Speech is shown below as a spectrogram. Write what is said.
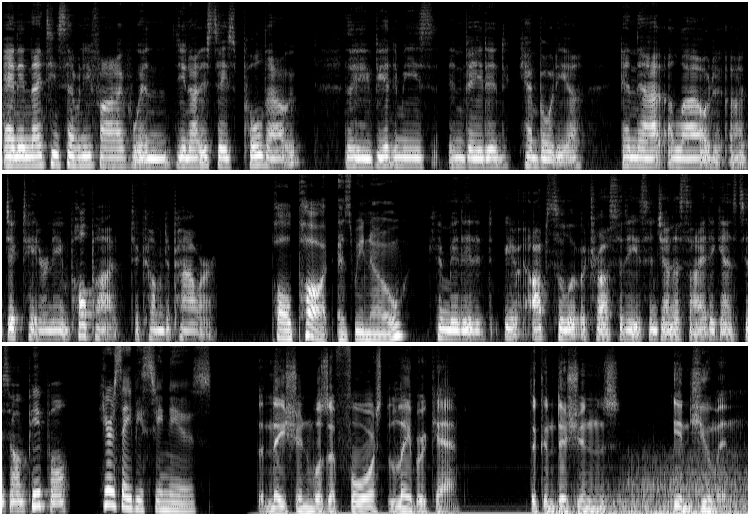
And in 1975, when the United States pulled out, the Vietnamese invaded Cambodia, and that allowed a dictator named Pol Pot to come to power. Pol Pot, as we know, committed you know, absolute atrocities and genocide against his own people. Here's ABC News. The nation was a forced labor camp, the conditions inhuman.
